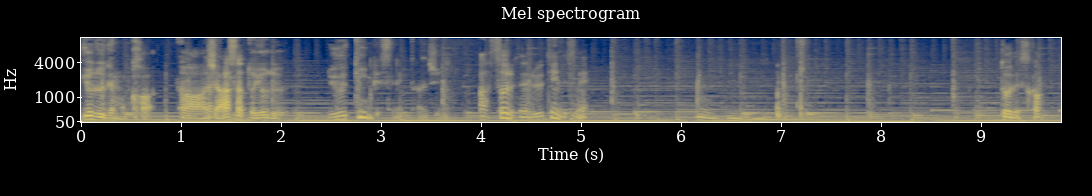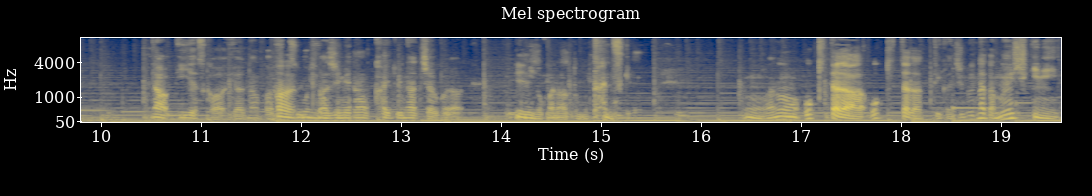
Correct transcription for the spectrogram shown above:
夜でもか。ああ、はいじゃあ朝と夜、ルーティンですね、単純に。あ、そうですね、ルーティンですね。うんうん。どうですか？あ、いいですか？いや、なんか、すごい真面目な回答になっちゃうから、いいのかなと思ったんですけど。うん、あの、起きたら、起きたらっていうか、自分なんか無意識に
